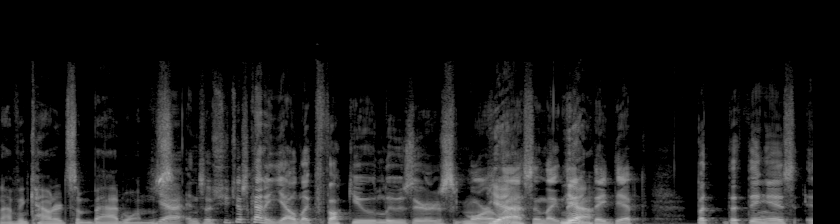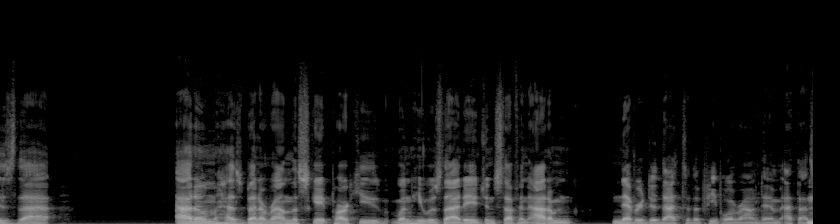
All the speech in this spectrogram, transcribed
and I've encountered some bad ones. Yeah, and so she just kind of yelled like "fuck you, losers," more or Yeah. less, and like they, Yeah. they dipped. But the thing is, is that Adam has been around the skate park he when he was that age and stuff, and Adam never did that to the people around him at that No.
